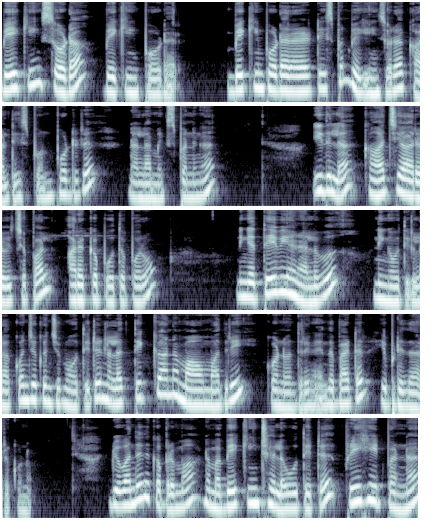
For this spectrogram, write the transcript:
baking soda baking powder baking powder அரை டீஸ்பூன் பேக்கிங் சோடா கால் டீஸ்பூன் போட்டுட்டு நல்லா மிக்ஸ் பண்ணுங்கள் இதில் காய்ச்சி ஆற வச்ச பால் அரைக்க போத்த போகிறோம் நீங்கள் தேவையான அளவு நீங்கள் ஊற்றிக்கலாம் கொஞ்சம் கொஞ்சமாக ஊற்றிட்டு நல்லா திக்கான மாவு மாதிரி கொண்டு வந்துடுங்க இந்த பேட்டர் இப்படி தான் இருக்கணும். இப்படி வந்ததுக்கப்புறமா நம்ம பேக்கிங் ட்ரேயில் ஊற்றிட்டு ப்ரீஹீட் பண்ண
